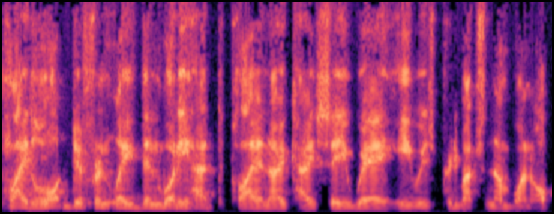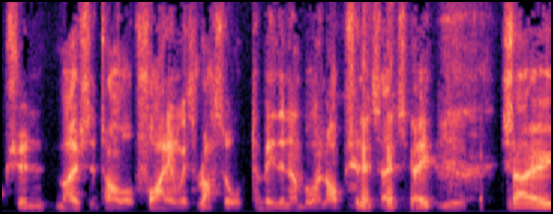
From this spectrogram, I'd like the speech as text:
played a lot differently than what he had to play in OKC, where he was pretty much the number one option most of the time, or fighting with Russell to be the number one option, so to speak. yeah. So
